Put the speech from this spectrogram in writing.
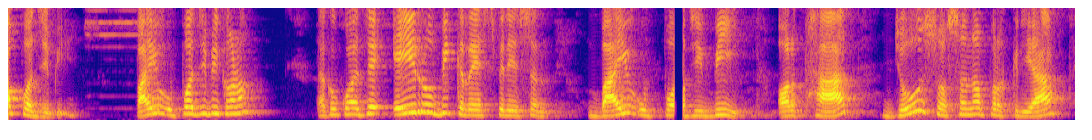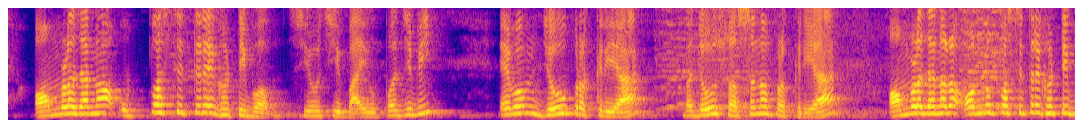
ଅପଜୀବୀ ବାୟୁ ଉପଜୀବୀ କ'ଣ ତାକୁ କୁହାଯାଏ ଏରୋବିକ୍ ରେସ୍ପିରେସନ୍ ବାୟୁ ଉପଜୀବୀ ଅର୍ଥାତ୍ ଯେଉଁ ଶ୍ୱସନ ପ୍ରକ୍ରିୟା ଅମ୍ଳଜାନ ଉପସ୍ଥିତିରେ ଘଟିବ ସେ ହେଉଛି ବାୟୁ ଉପଜୀବୀ ଏବଂ ଯେଉଁ ପ୍ରକ୍ରିୟା ବା ଯେଉଁ ଶ୍ଵସନ ପ୍ରକ୍ରିୟା ଅମ୍ଳଜାନର ଅନୁପସ୍ଥିତିରେ ଘଟିବ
